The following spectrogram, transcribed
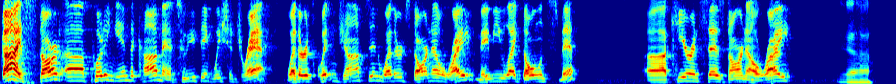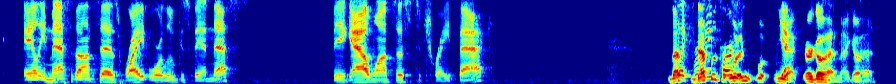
Guys, start uh, putting in the comments who you think we should draft. Whether it's Quentin Johnston, whether it's Darnell Wright, maybe you like Nolan Smith. Uh, Kieran says Darnell Wright. yeah, Alien Macedon says Wright or Lucas Van Ness. Big Al wants us to trade back. That's Like, that's what's person- what, what- yeah. Or go ahead, Matt. Go ahead.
